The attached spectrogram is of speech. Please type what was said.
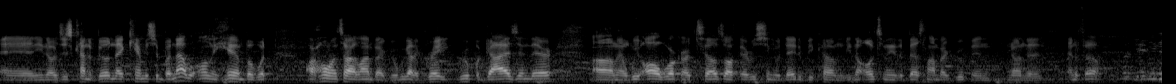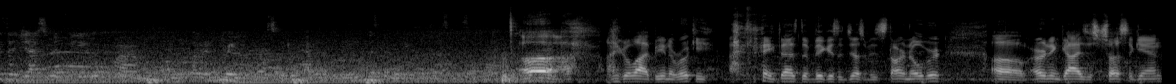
And you know, just kind of building that chemistry, but not with only him, but with our whole entire linebacker. Group. We got a great group of guys in there, um, and we all work our tails off every single day to become, you know, ultimately the best linebacker group in, you know, in the NFL. What's the biggest adjustment for you from when you played in grade first you? What's the biggest adjustment so far? Uh, I ain't gonna lie, being a rookie, I think that's the biggest adjustment. Starting over, um, earning guys' trust again,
